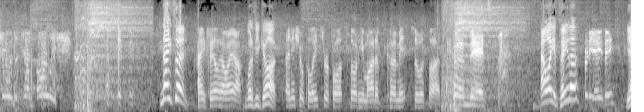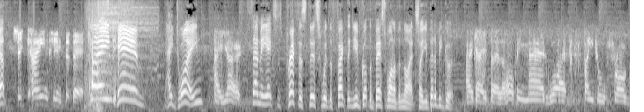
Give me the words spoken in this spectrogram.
she was a tad Polish. Nathan! Hey Phil, how are you? What have you got? Initial police reports thought he might have commit suicide. Kermit! How are you, Peter? Pretty easy. Yep. She caned him to death. Caned him! Hey, Dwayne, Hey yo. Sammy X has prefaced this with the fact that you've got the best one of the night, so you better be good. Okay, so the hopping mad white fatal frog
